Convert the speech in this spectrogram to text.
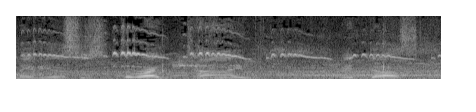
Maybe this is the right time at dusk.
